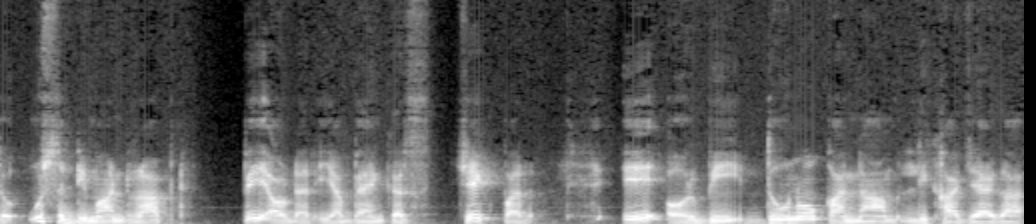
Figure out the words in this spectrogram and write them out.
तो उस डिमांड ड्राफ्ट पे ऑर्डर या बैंकर्स चेक पर ए और बी दोनों का नाम लिखा जाएगा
